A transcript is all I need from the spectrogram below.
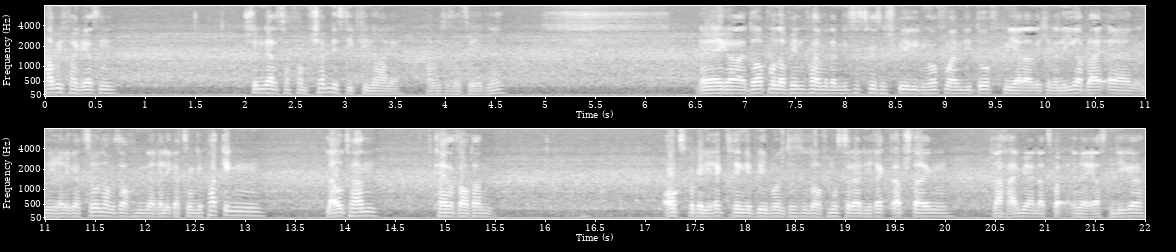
Habe ich vergessen. Stimmt, ja, das war vom Champions League Finale. Habe ich das erzählt, ne? Naja, egal. Dortmund auf jeden Fall mit einem desaströsen Spiel gegen Hoffenheim. Die durften ja dadurch in der Liga blei äh, in die Relegation, haben es auch in der Relegation gepackt gegen Lautern. Kaiserslautern Augsburger direkt drin geblieben und Düsseldorf musste da direkt absteigen nach einem Jahr in der, zwei, in der ersten Liga.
